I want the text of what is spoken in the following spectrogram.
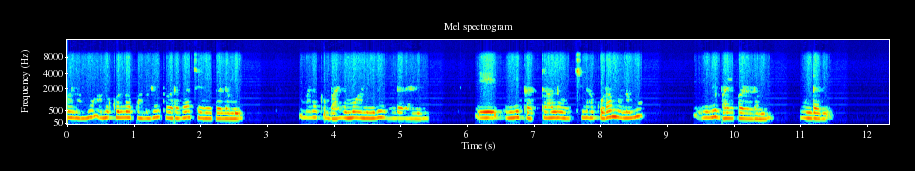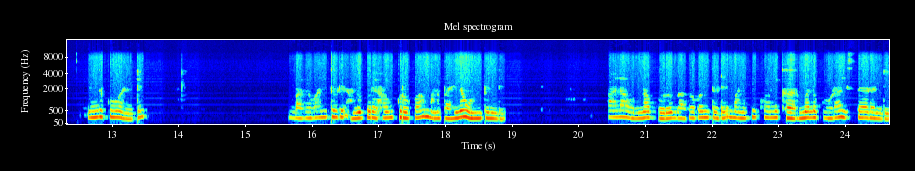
మనము అనుకున్న పనులు త్వరగా చేయగలము. మనకు భయము అనేది ఉండదండి. ఏ ఎన్ని కష్టాలు వచ్చినా కూడా మనము ఏమి భయపడడం ఉండదు. ఎందుకు అంటే భగవంతుడి అనుగ్రహం కృప మన పైన ఉంటుంది. అలా ఉన్నప్పుడు భగవంతుడే మనకి కొన్ని కర్మలు కూడా ఇస్తాడండి.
